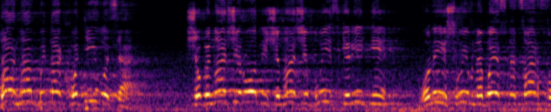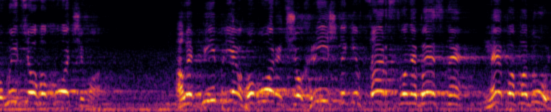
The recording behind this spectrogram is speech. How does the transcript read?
Да, нам би так хотілося, щоб наші родичі, наші близькі, рідні, вони йшли в Небесне Царство. Ми цього хочемо. Але Біблія говорить, що грішники в Царство Небесне не попадуть.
